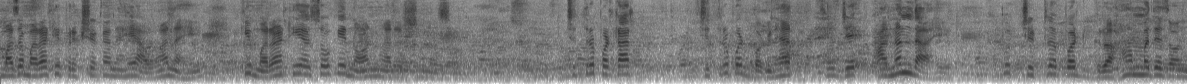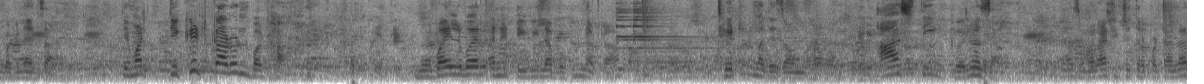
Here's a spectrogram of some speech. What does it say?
माझं मराठी प्रेक्षकांना हे आव्हान आहे की मराठी असो की नॉन महाराष्ट्रीयन असो चित्रपटात चित्रपट बघण्याचं जे आनंद आहे तो चित्रपट ग्रहांमध्ये जाऊन बघण्याचा आहे. तेव्हा तिकीट काढून बघा. मोबाईलवर आणि टी व्हीला बघू नका. थिएटरमध्ये जाऊन बघा. आज ती गरज आहे. आज मराठी चित्रपटाला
